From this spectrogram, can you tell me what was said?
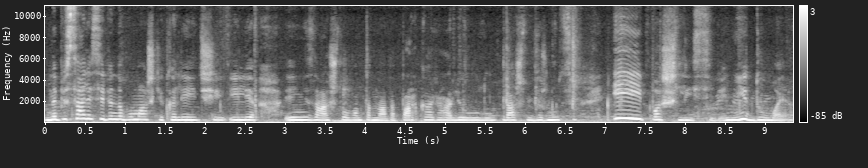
написали себе на бумажке Калейчи или, не знаю, что вам там надо, парк Аралиулу, да, чтобы вернуться. И пошли себе, не думая.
